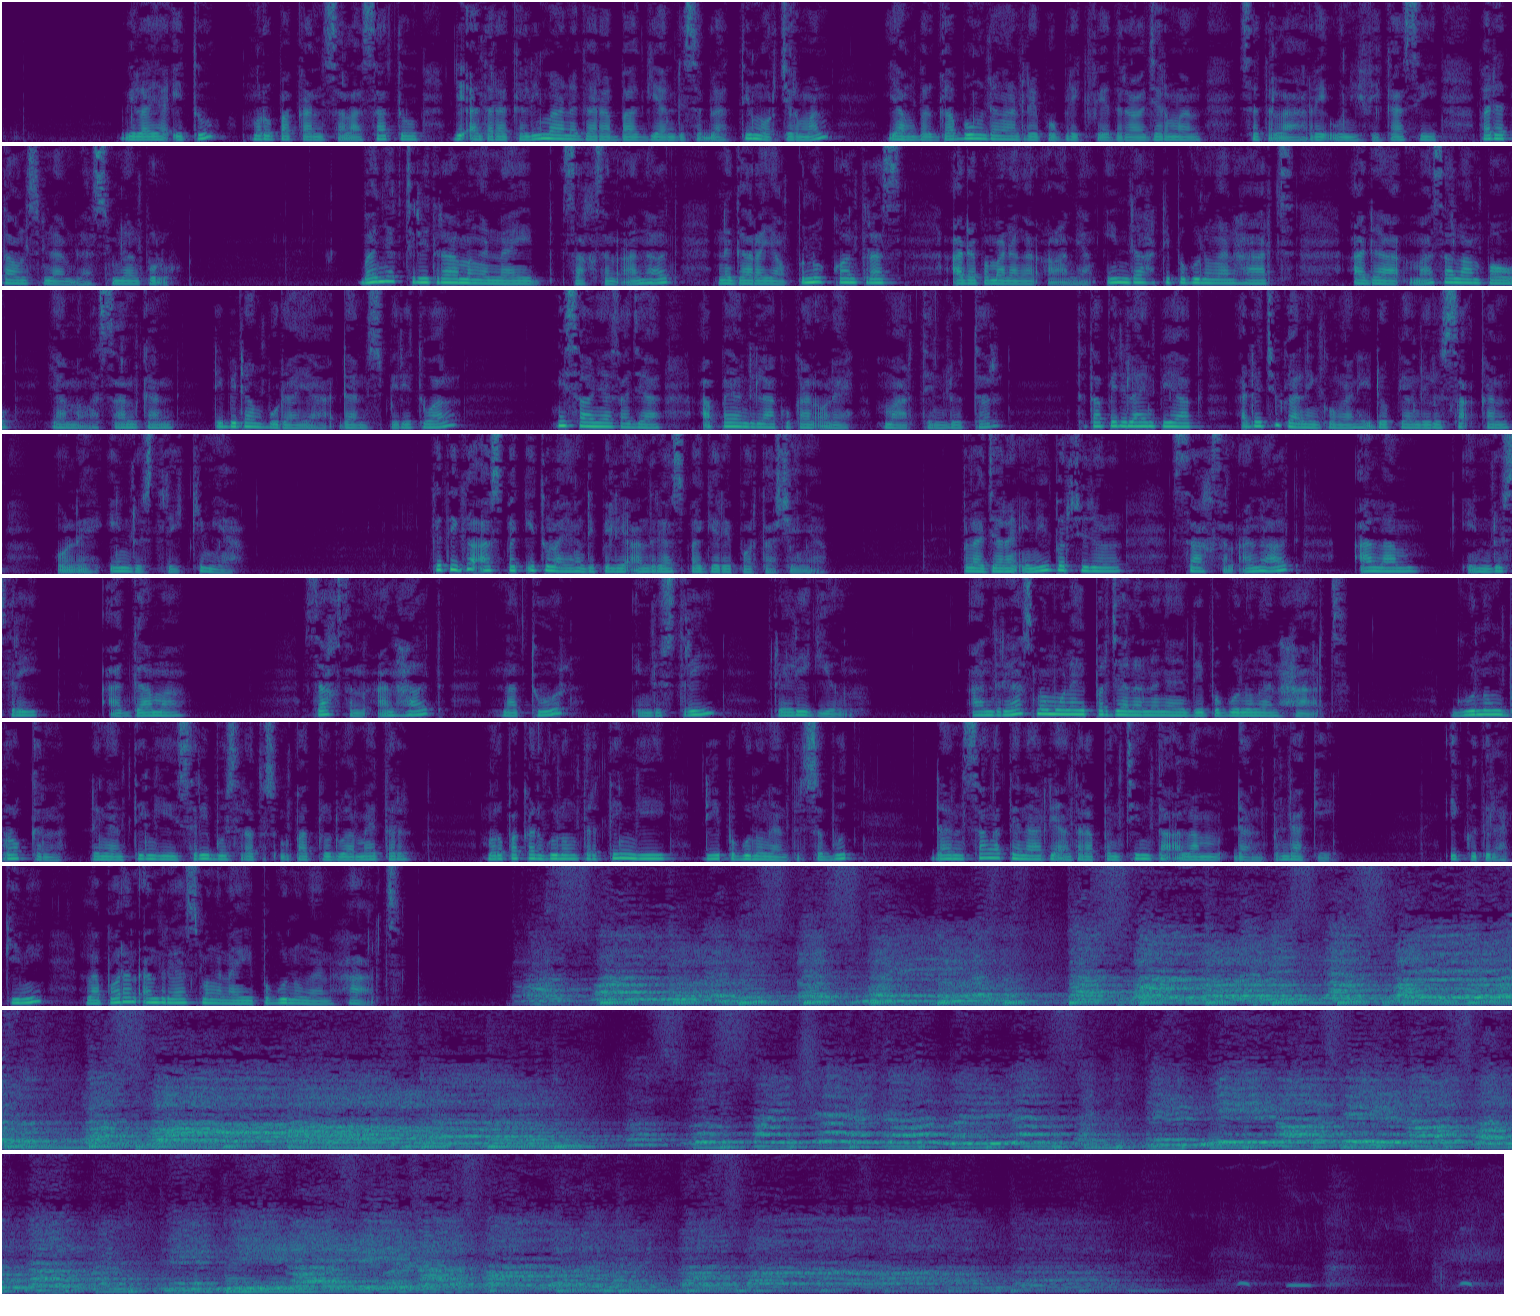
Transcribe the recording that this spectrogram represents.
Wilayah itu merupakan salah satu di antara kelima negara bagian di sebelah timur Jerman yang bergabung dengan Republik Federal Jerman setelah reunifikasi pada tahun 1990. Banyak cerita mengenai Saxon-Anhalt, negara yang penuh kontras ada pemandangan alam yang indah di pegunungan Harz, ada masa lampau yang mengesankan di bidang budaya dan spiritual, misalnya saja apa yang dilakukan oleh Martin Luther, tetapi di lain pihak ada juga lingkungan hidup yang dirusakkan oleh industri kimia. Ketiga aspek itulah yang dipilih Andreas sebagai reportasenya. Pelajaran ini berjudul Sachsen-Anhalt, Alam, Industri, Agama, Sachsen-Anhalt, Natur, Industri, Religion. Andreas memulai perjalanannya di pegunungan Harz. Gunung Brocken dengan tinggi 1142 meter merupakan gunung tertinggi di pegunungan tersebut dan sangat tenar di antara pencinta alam dan pendaki. Ikutilah kini laporan Andreas mengenai pegunungan Harz.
